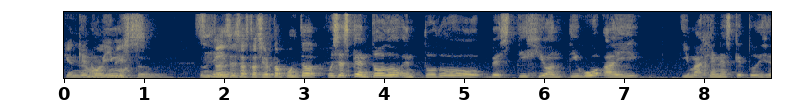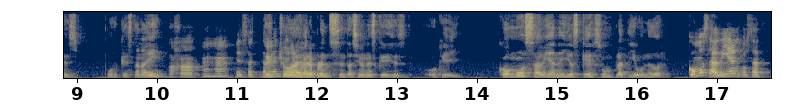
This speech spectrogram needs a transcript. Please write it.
que no Que no hemos vimos. visto. Sí. Entonces, hasta cierto punto, Pues es que en todo, en todo vestigio antiguo hay imágenes que tú dices, ¿por qué están ahí? ajá. Exactamente. hecho, Hay la- representaciones que dices, ok, ¿cómo sabían ellos que es un platillo volador? ¿Cómo sabían? O sea,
